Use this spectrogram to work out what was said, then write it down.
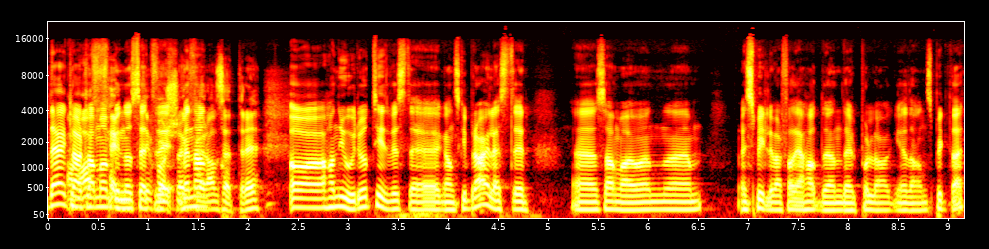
det er klart han må har begynne å 50 sette de, men han- han. Og han gjorde jo tidvis det ganske bra i Leicester, eh, så han var jo en, eh, en spiller i hvert fall jeg hadde en del på laget da han spilte der.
